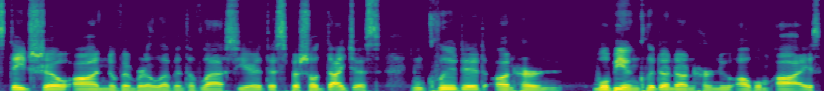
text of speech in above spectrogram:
stage show on November 11th of last year. The special digest included on her will be included on her new album Eyes,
